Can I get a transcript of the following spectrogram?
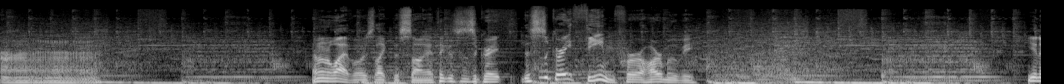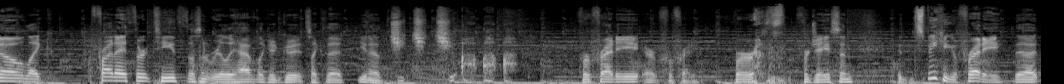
I don't know why I've always liked this song. I think this is a great this is a great theme for a horror movie. You know, like Friday Thirteenth doesn't really have like a good. It's like the you know chi, chi, chi, ah, ah, ah, for Freddy or for Freddy for for Jason. Speaking of Freddy, the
